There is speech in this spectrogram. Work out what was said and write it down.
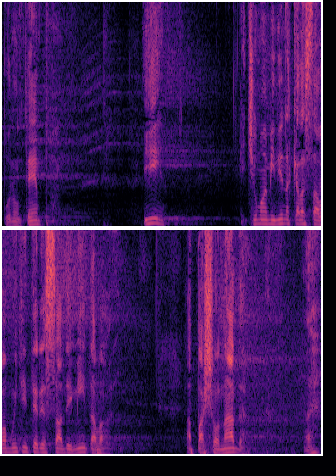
por um tempo. E, e tinha uma menina que ela estava muito interessada em mim, estava apaixonada, né?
